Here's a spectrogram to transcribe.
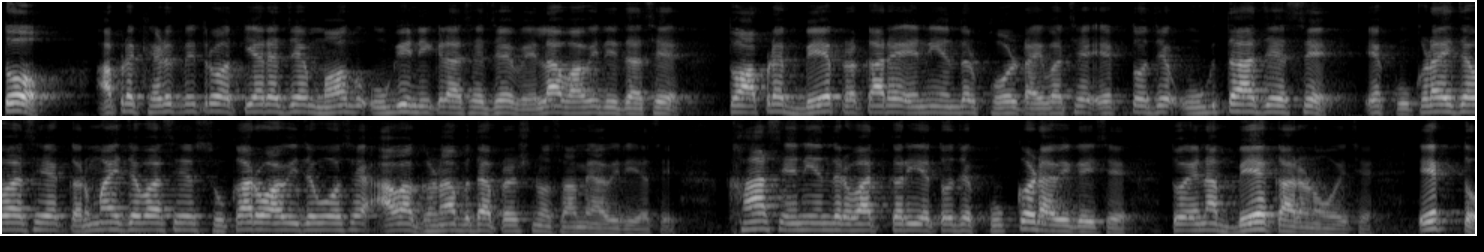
તો આપણે ખેડૂત મિત્રો, અત્યારે જે મગ ઉગી નીકળ્યા છે, જે વહેલા વાવી દીધા છે તો આપણે બે પ્રકારે એની અંદર ફોલ્ટ આવ્યા છે. એક તો જે ઉગતા જે છે, એ કુકડાઈ જવા છે, કરમાઈ જવા છે, સુકારો આવી જવો છે, આવા ઘણા બધા પ્રશ્નો સામે આવી રહ્યા છે. ખાસ એની અંદર વાત કરીએ તો જે કુકડ આવી ગઈ છે, તો એના બે કારણો હોય છે. એક તો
